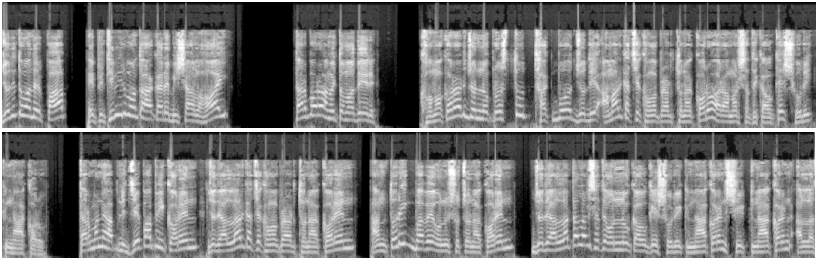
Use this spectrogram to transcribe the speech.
যদি তোমাদের পাপ এই পৃথিবীর মতো আকারে বিশাল হয়, তারপরও আমি তোমাদের ক্ষমা করার জন্য প্রস্তুত থাকব। যদি আমার কাছে ক্ষমা প্রার্থনা করো আর আমার সাথে কাউকে শরিক না করো। তার মানে আপনি যে পাপই করেন, যদি আল্লাহর কাছে ক্ষমা প্রার্থনা করেন, আন্তরিকভাবে অনুশোচনা করেন যদি আল্লাহ তালার সাথে অন্য কাউকে শরিক না করেন, শির্ক না করেন, আল্লাহ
